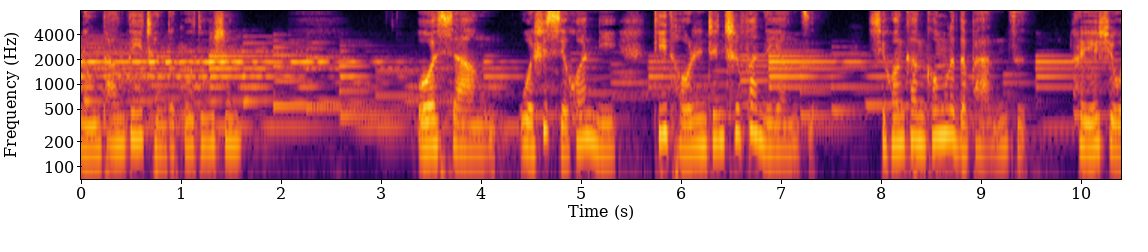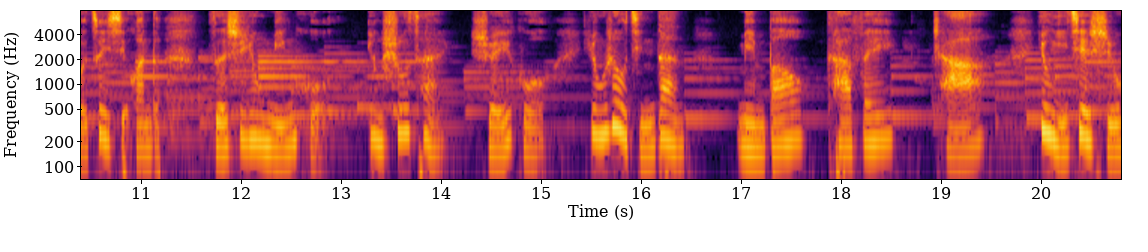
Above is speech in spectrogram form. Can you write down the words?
浓汤低沉的咕嘟声。我想，我是喜欢你低头认真吃饭的样子，喜欢看空了的盘子，而也许我最喜欢的，则是用明火、用蔬菜、水果、用肉禽蛋、面包、咖啡、茶，用一切食物。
